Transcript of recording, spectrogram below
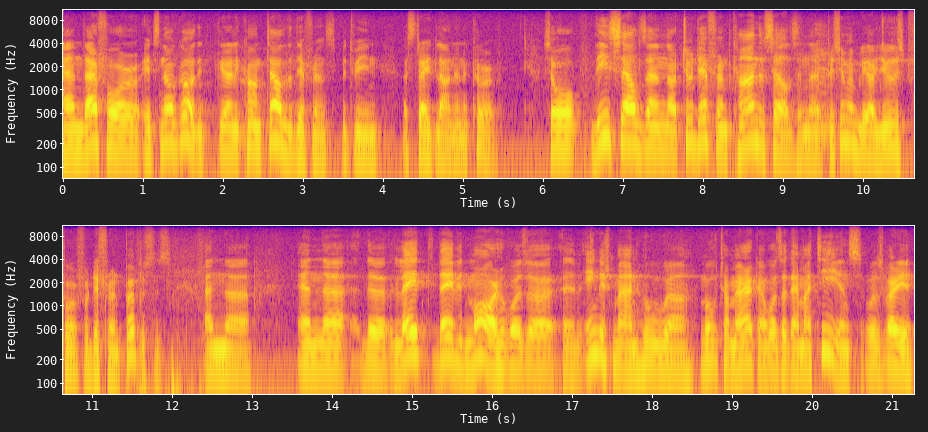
and therefore it's no good. It really can't tell the difference between a straight line and a curve. So these cells then are two different kind of cells, and uh, presumably are used for, for different purposes. And uh, and uh, the late David Marr, who was an Englishman who uh, moved to America and was at MIT and was very,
